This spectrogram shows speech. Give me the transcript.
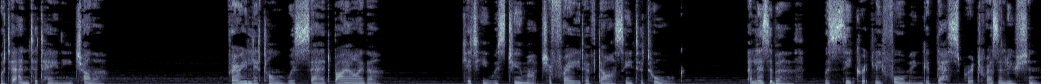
were to entertain each other. Very little was said by either. Kitty was too much afraid of Darcy to talk. Elizabeth was secretly forming a desperate resolution,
